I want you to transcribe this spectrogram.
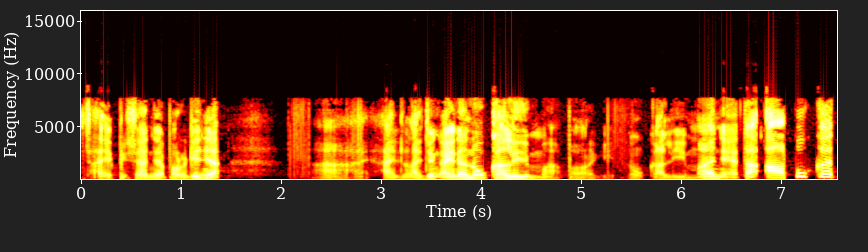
Saya pisannya perginya ah, lajeng aina nu kalima pergi nu kalima nyata alpukat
